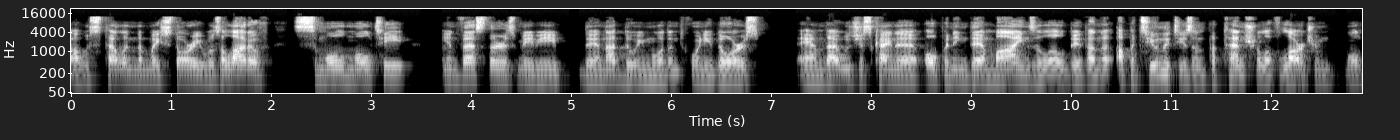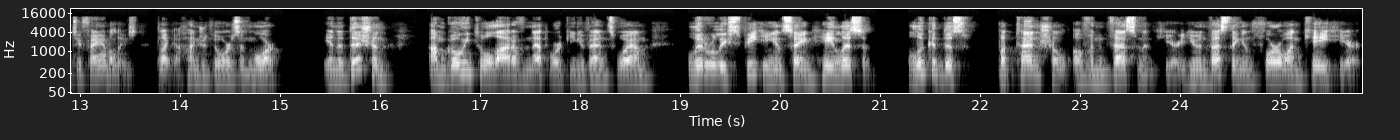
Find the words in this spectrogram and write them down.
I was telling them my story. It was a lot of small multi investors. Maybe they're not doing more than 20 doors. And I was just kind of opening their minds a little bit on the opportunities and potential of larger multifamilies, like 100 doors and more. In addition, I'm going to a lot of networking events where I'm literally speaking and saying, hey, listen, look at this potential of investment here. You're investing in 401k here,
